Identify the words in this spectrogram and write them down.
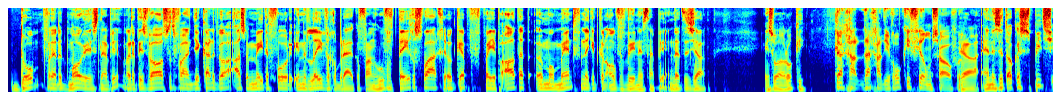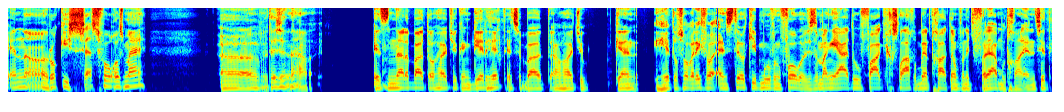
dom van dat het mooi is, snap je? Maar het is wel een soort van... Je kan het wel als een metafoor in het leven gebruiken. Van hoeveel tegenslagen je ook hebt. Van je hebt altijd een moment van dat je het kan overwinnen, snap je? En dat is ja... Is wel Rocky. Daar gaat, daar gaat die Rocky-films over. Ja, en er zit ook een speech in uh, Rocky 6 volgens mij. Uh, wat is het nou? It's not about how hard you can get hit. It's about how hard you can hit of zo, weet ik veel. En still keep moving forward. Dus het maakt niet uit hoe vaak je geslagen bent. Het gaat erom van dat je vooruit moet gaan. En er zit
